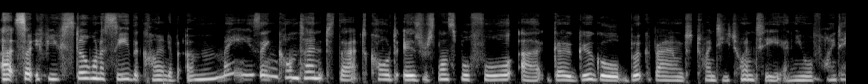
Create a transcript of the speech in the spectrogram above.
Uh, so if you still want to see the kind of amazing content that Codd is responsible for, uh, go Google Bookbound 2020 and you will find a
